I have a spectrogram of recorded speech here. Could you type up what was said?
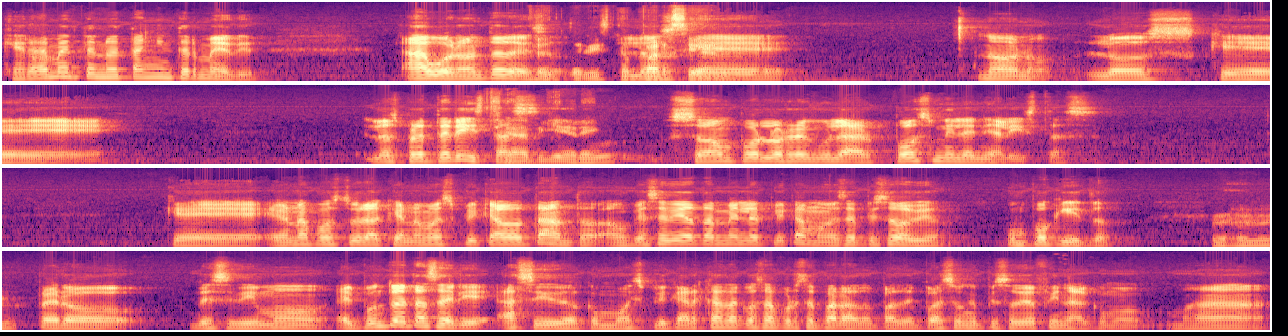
que realmente no es tan intermedio. Ah, bueno, antes de eso. Preterista los parcial. que- No, no. Los que... Los Se preteristas adhieren. son por lo regular postmilenialistas. Que es una postura que no me he explicado tanto, aunque ese día también le explicamos en ese episodio, un poquito, pero decidimos. El punto de esta serie ha sido como explicar cada cosa por separado para después hacer un episodio final como más.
